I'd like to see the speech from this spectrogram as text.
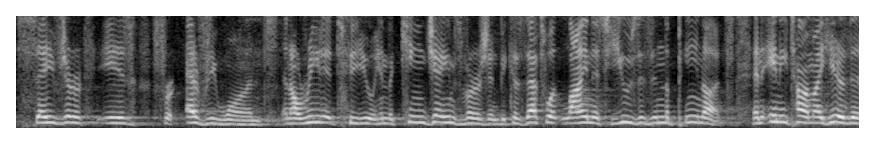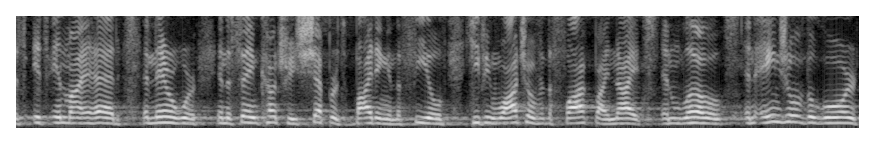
Savior is for everyone. And I'll read it to you in the King James Version because that's what Linus uses in the Peanuts. And anytime I hear this, it's in my head. And there were in the same country shepherds abiding in the field, keeping watch over the flock by night. And lo, an angel of the Lord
